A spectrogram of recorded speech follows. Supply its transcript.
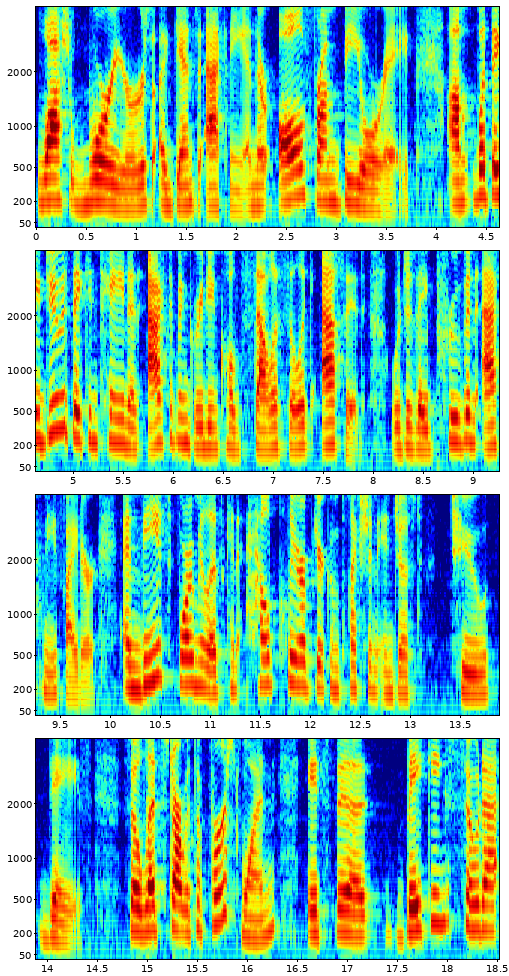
wash warriors against acne, and they're all from Biore. Um, what they do is they contain an active ingredient called salicylic acid, which is a proven acne fighter. And these formulas can help clear up your complexion in just two days. So let's start with the first one. It's the baking soda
